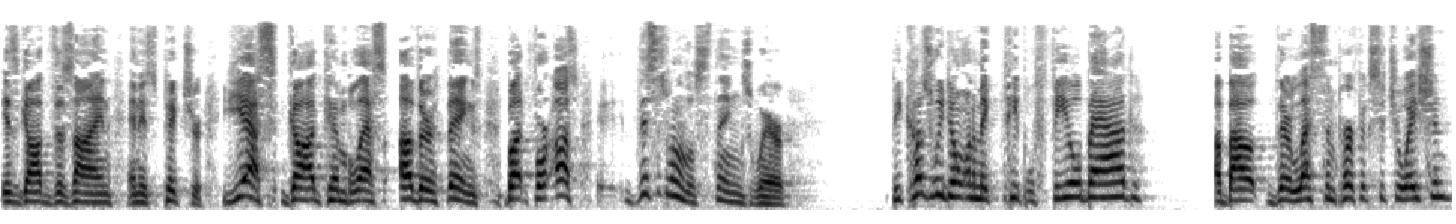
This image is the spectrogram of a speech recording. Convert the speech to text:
is God's design and his picture. Yes, God can bless other things, but for us, this is one of those things where because we don't want to make people feel bad about their less than perfect situation,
